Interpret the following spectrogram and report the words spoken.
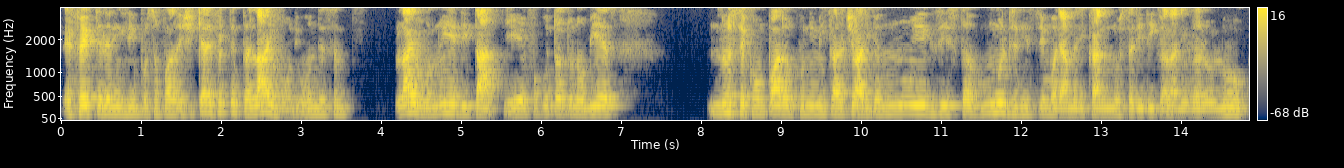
efectele din clipuri sunt foarte... și chiar efecte pe live-uri, unde sunt live-uri, nu e editat, e făcut tot un OBS, nu se compară cu nimic altceva, adică nu există mulți din streameri americani nu se ridică la nivelul lui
